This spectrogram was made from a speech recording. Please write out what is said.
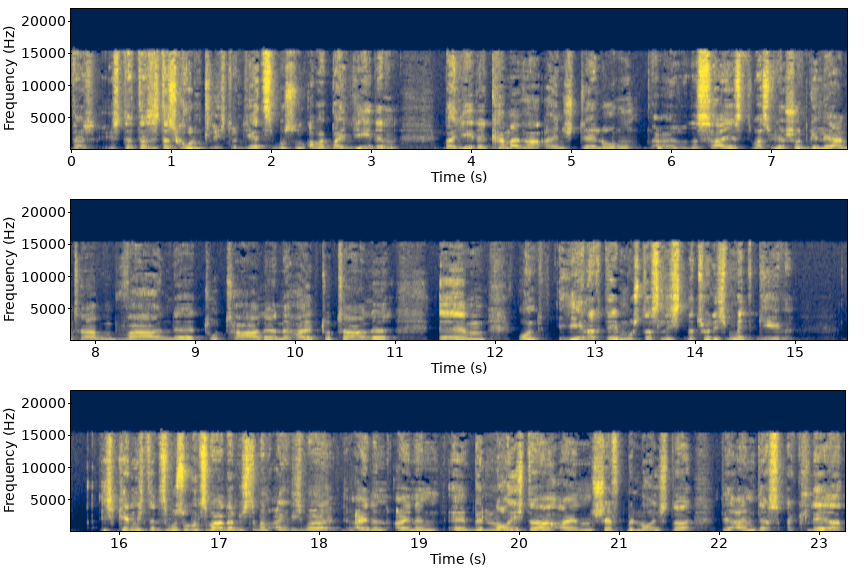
das ist das, das ist das Grundlicht. Und jetzt musst du aber bei jedem bei jeder Kameraeinstellung also das heißt was wir schon gelernt haben war eine totale eine halbtotale ähm, und je nachdem muss das Licht natürlich mitgehen. Ich kenne mich, das muss und zwar, da müsste man eigentlich mal einen, einen äh, Beleuchter, einen Chefbeleuchter, der einem das erklärt,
